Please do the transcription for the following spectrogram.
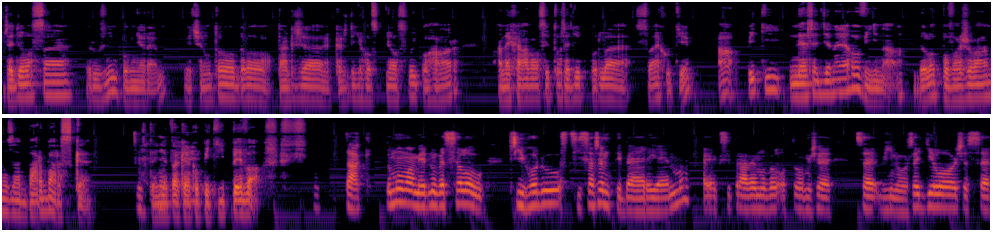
Ředilo se různým poměrem. Většinou to bylo tak, že každý host měl svůj pohár a nechával si to ředit podle své chuti. A pití neředěného vína bylo považováno za barbarské. Stejně tak jako pití piva. Tak, tomu mám jednu veselou příhodu s císařem Tiberiem, jak si právě mluvil o tom, že se víno ředilo, že se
